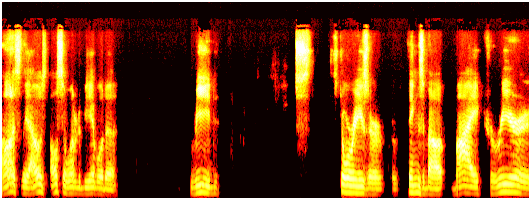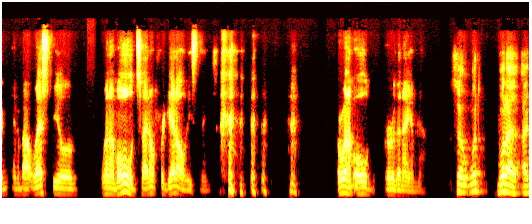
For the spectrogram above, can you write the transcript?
honestly, I was also wanted to be able to read s- stories or, or, things about my career and, and, about Westfield when I'm old, so I don't forget all these things, or when I'm older than I am now. So what what I, I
